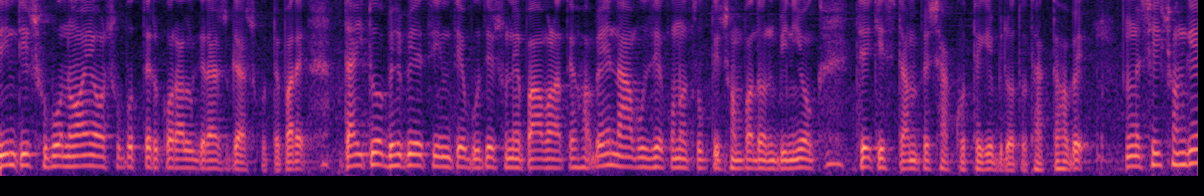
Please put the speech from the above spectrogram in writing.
দিনটি শুভ নয় অশুভত্বের করাল গ্রাস গ্রাস করতে পারে। তাই তো ভেবে চিনতে বুঝে শুনে পা বাড়াতে হবে, না বুঝে কোনো চুক্তি সম্পাদন, বিনিয়োগ, চেক স্টাম্পে স্বাক্ষর থেকে বিরত থাকতে হবে। সেই সঙ্গে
